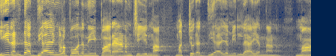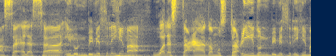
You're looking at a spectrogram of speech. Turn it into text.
ഈ രണ്ട് അധ്യായങ്ങളെ പോലെ നീ പാരായണം ചെയ്യുന്ന മറ്റൊരു അധ്യായമില്ല എന്നാണ്. മാ സഅല സായിലുൻ ബിമിസ്ലിഹിമ വലസ്തആദ മുസ്തഈദുൻ ബിമിസ്ലിഹിമ.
